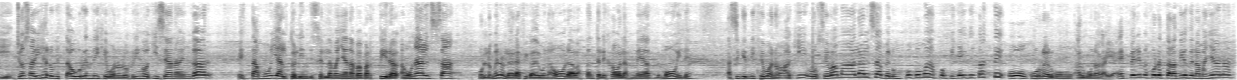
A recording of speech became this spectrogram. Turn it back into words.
Y yo sabía lo que estaba ocurriendo y dije, bueno, los gringos aquí se van a vengar, está muy alto el índice en la mañana para partir a, a un alza, por lo menos la gráfica de una hora, bastante alejado de las medias móviles. Así que dije, bueno, aquí o se va más al alza, pero un poco más porque ya hay desgaste, o ocurre algún, alguna caída. Esperé mejor hasta las 10 de la mañana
